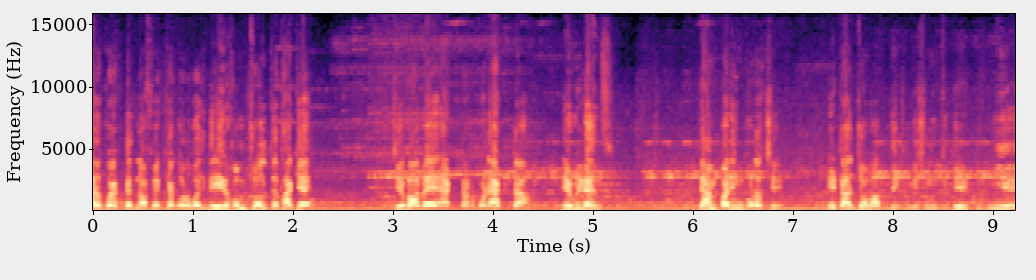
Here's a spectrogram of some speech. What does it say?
আরও কয়েকটা দিন অপেক্ষা করব, যদি এরকম চলতে থাকে, যেভাবে একটার পর একটা এভিডেন্স ট্যাম্পারিং করেছে, এটা জবাব দিয়ে পুলিশ মন্ত্রীকে নিয়ে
